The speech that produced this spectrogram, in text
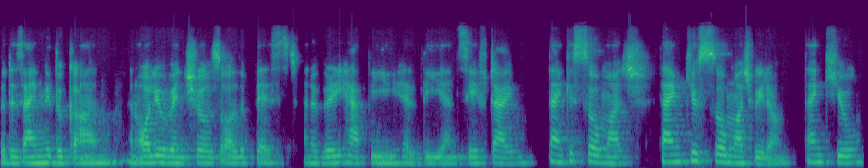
the Design Dukaan and all your ventures all the best and a very happy, healthy, and safe time. Thank you so much. Thank you so much, Veeram. Thank you.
